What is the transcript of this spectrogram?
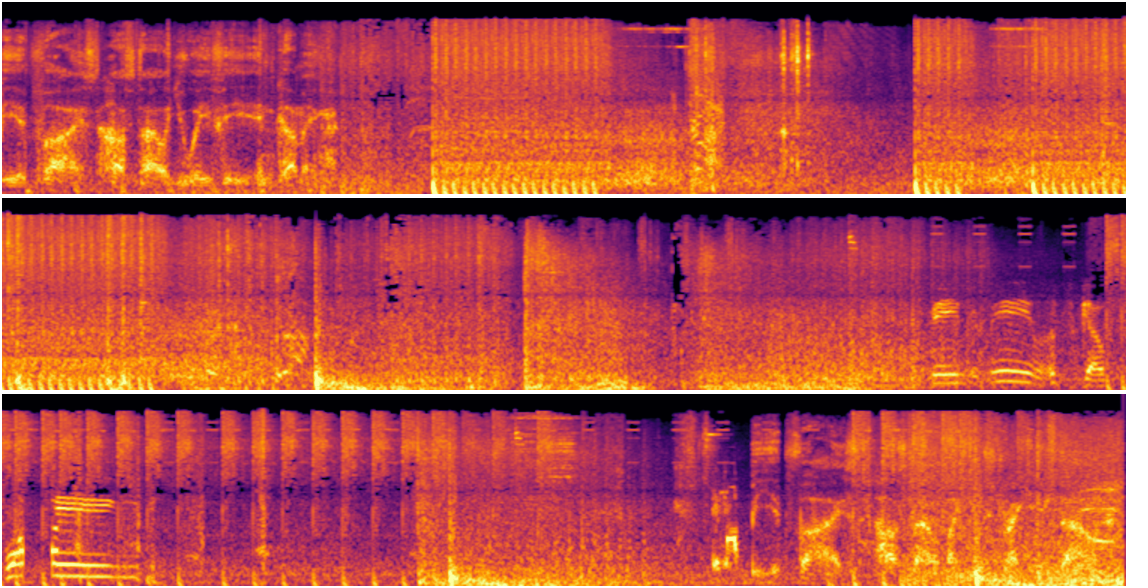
Be advised, hostile UAV incoming. Me, let's go flying! Be advised, hostile lightning strike inbound.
